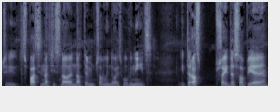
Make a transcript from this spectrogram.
Czyli spację nacisnąłem na tym, co Windows Movie Needs. I teraz przejdę sobie...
